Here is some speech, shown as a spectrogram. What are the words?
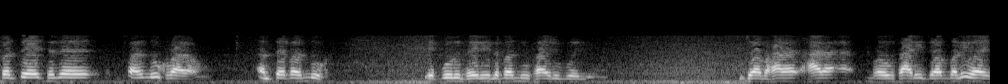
પણ તે છે તે દુઃખ વાળો. અંતે પર દુઃખ. એ પૂરું થઈ રહ્યું એટલે દુઃખ આવી બોલ્યું. જોબ હારા બહુ સારી જોબ મળી હોય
